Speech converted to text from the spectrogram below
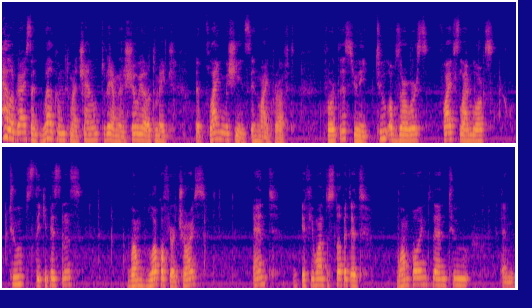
Hello guys and welcome to my channel. Today I'm going to show you how to make uh, flying machines in Minecraft. For this you need two observers, five slime blocks, two sticky pistons, one block of your choice, and if you want to stop it at one point then two um,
